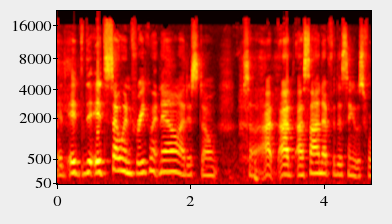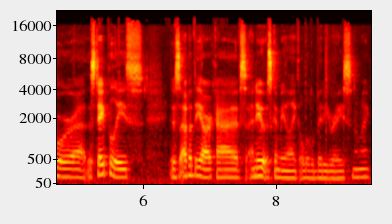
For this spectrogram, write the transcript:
It, it it's so infrequent now. I just don't. So I I, I signed up for this thing. It was for uh, the state police. It was up at the archives. I knew it was gonna be like a little bitty race, and I'm like,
